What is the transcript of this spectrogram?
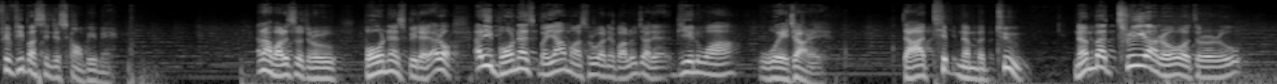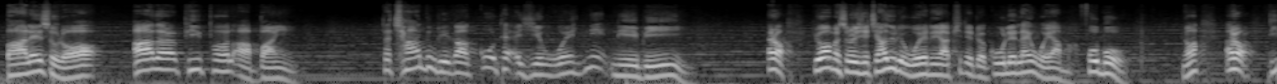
50% discount ပေးမယ်အဲ့ဒါဘာလို့ဆိုတော့ကျွန်တော်တို့ bonus ပေးတယ်အဲ့တော့အဲ့ဒီ bonus မရမှာဆိုတော့လည်းဘာလို့ကြလဲအပြေးလွှာဝယ်ကြတယ်ဒါ tip number 2 number 3ကတော့ကျွန်တော်တို့ဘာလဲဆိုတော့ other people are buying တခြားသူတွေကကိုယ့်ထက်အရင်ဝယ်နှင့်နေပြီ အဲ့တော့ပြောရမယ်ဆိုလို့ရှိရင်ကြားသူတွေဝယ်နေတာဖြစ်တဲ့အတွက်ကိုယ်လည်းလိုက်ဝယ်ရမှာဖို့ဖို့နော်အဲ့တော့ဒီ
